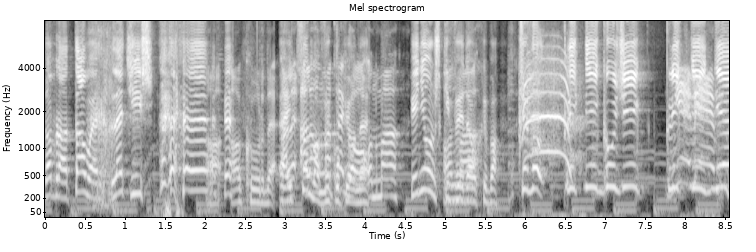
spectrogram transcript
Dobra, tower, lecisz. O, o kurde, Ej, ale, co ale ma on ma tego, wykupione? on ma... Pieniążki On wydał ma- chyba. Czemu? Kliknij guzik! Kliknij! Nie. Nie!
